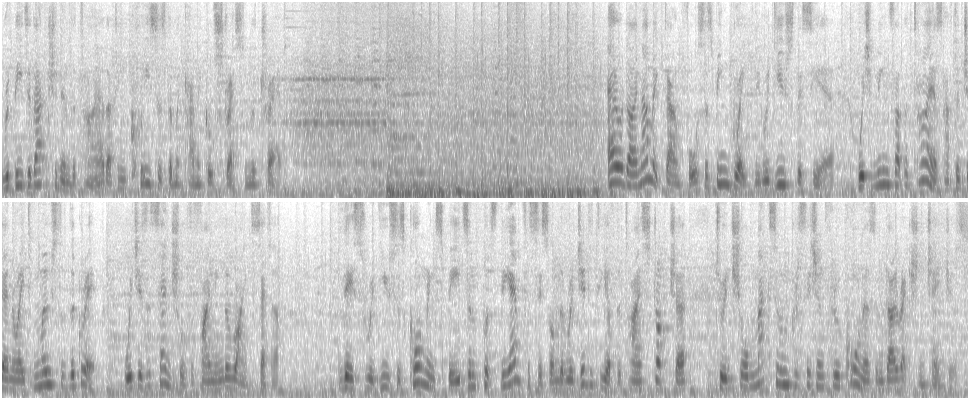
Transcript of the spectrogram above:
repeated action in the tyre that increases the mechanical stress on the tread. Aerodynamic downforce has been greatly reduced this year, which means that the tyres have to generate most of the grip, which is essential for finding the right setup. This reduces cornering speeds and puts the emphasis on the rigidity of the tyre structure to ensure maximum precision through corners and direction changes.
